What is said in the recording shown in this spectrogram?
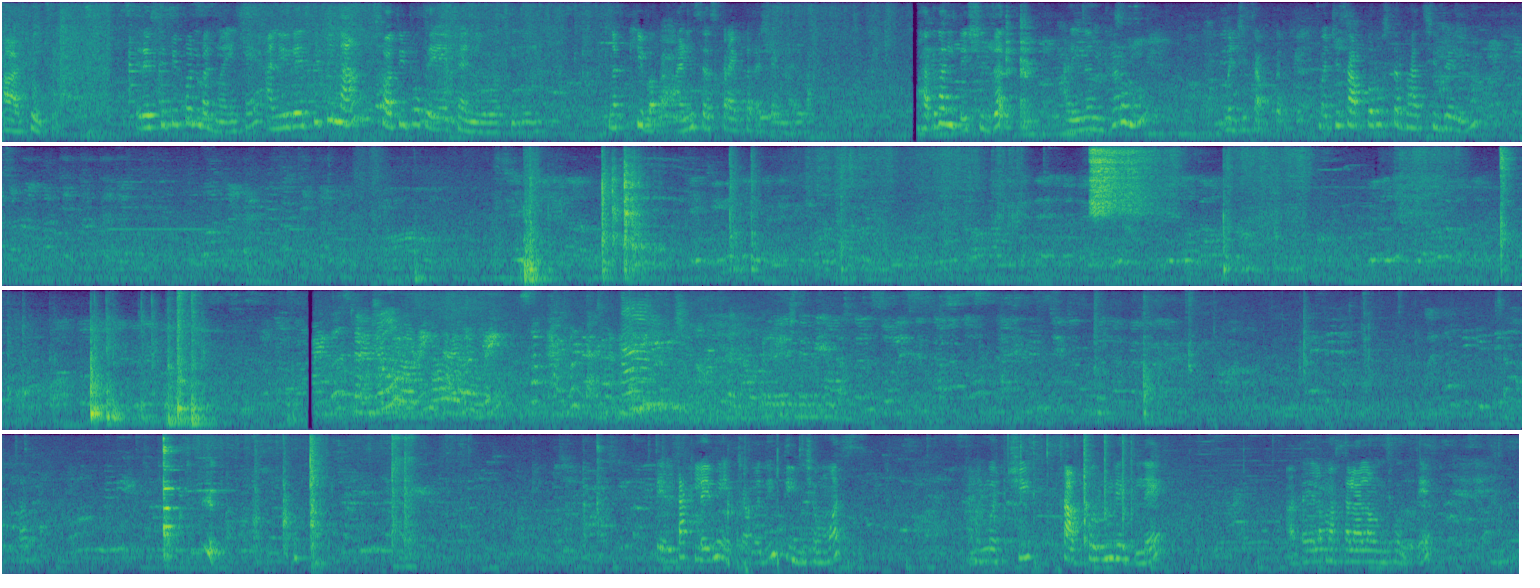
हा. ठेवते. रेसिपी पण बनवायची आहे. आणि रेसिपी ना स्वाती ठोकरे या चॅनलवरती नक्की बघा आणि सबस्क्राईब करा चॅनलला भात घालते शिजत आणि नंतर मग मच्छी साफ करते. मच्छी साफ करूच तर भात शिजेल ना? तीन चम्मच. आणि मच्छी साफ करून घेतले. आता याला मसाला लावून ठेवते.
